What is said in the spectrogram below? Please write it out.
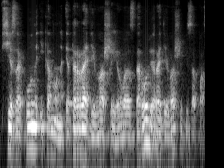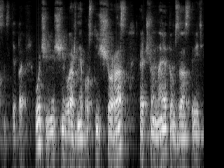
все законы и каноны, это ради вашего здоровья, ради вашей безопасности, это очень-очень важно, я просто еще раз хочу на этом заострить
